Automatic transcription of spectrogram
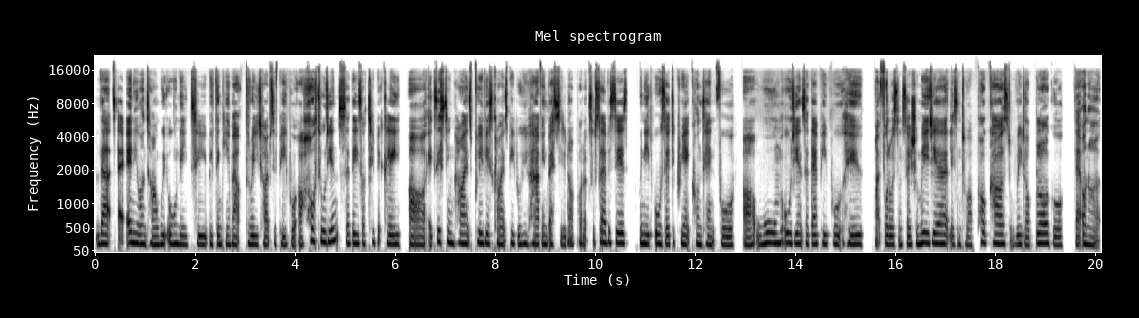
that at any one time, we all need to be thinking about three types of people. Our hot audience. So these are typically our existing clients, previous clients, people who have invested in our products or services. We need also to create content for our warm audience. So they're people who might follow us on social media, listen to our podcast or read our blog or they're on our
